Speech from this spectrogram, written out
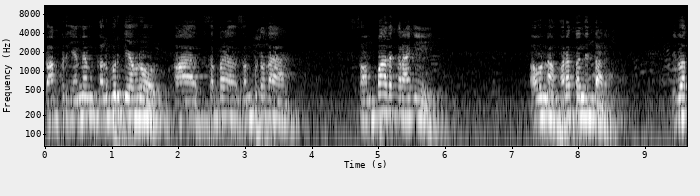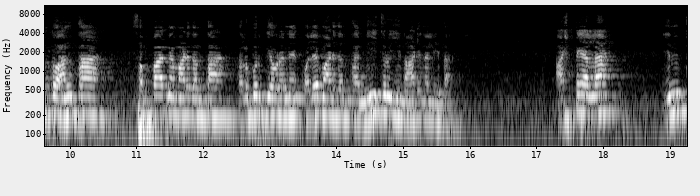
ಡಾಕ್ಟರ್ ಎಂ ಎಂ ಕಲಬುರ್ಗಿ ಅವರು ಆ ಸಪ- ಸಂಪುಟದ ಸಂಪಾದಕರಾಗಿ ಅವನ್ನ ಹೊರತಂದಿದ್ದಾರೆ ಇವತ್ತು ಅಂಥ ಸಂಪಾದನೆ ಮಾಡಿದಂಥ ಕಲಬುರ್ಗಿ ಅವರನ್ನೇ ಕೊಲೆ ಮಾಡಿದಂಥ ನೀಚರು ಈ ನಾಡಿನಲ್ಲಿ ಇದ್ದಾರೆ. ಅಷ್ಟೇ ಅಲ್ಲ, ಇಂಥ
